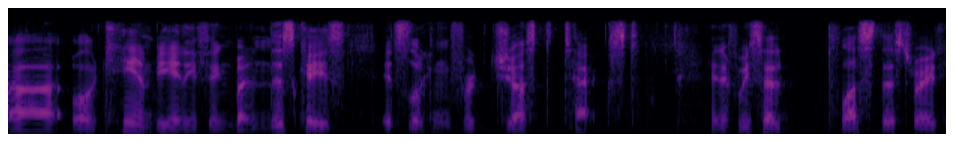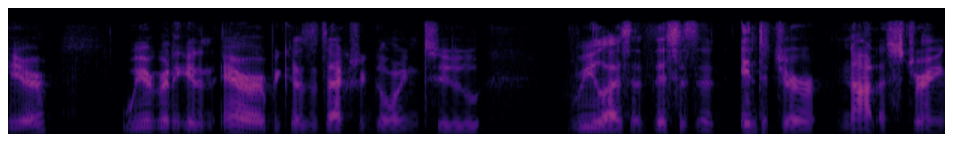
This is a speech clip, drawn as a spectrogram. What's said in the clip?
uh, well, it can be anything, but in this case, it's looking for just text. And if we said plus this right here, we are going to get an error because it's actually going to realize that this is an integer, not a string.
